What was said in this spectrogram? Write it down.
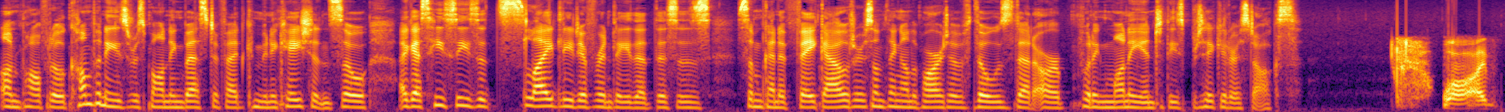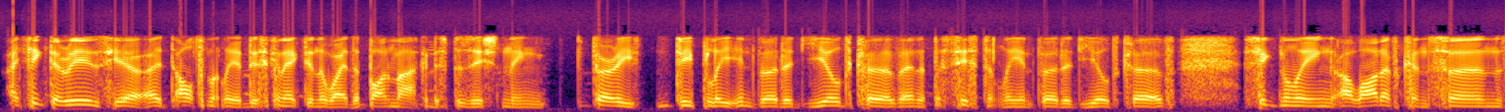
unprofitable companies responding best to Fed communications. So I guess he sees it slightly differently that this is some kind of fake out or something on the part of those that are putting money into these particular stocks. Well, I, I think there is here ultimately a disconnect in the way the bond market is positioning very deeply inverted yield curve and a persistently inverted yield curve, signaling a lot of concerns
